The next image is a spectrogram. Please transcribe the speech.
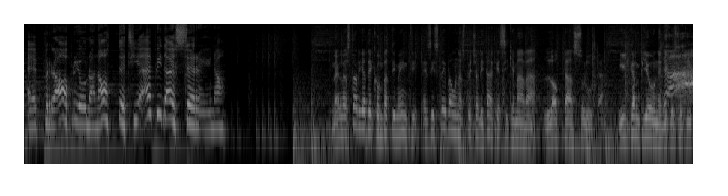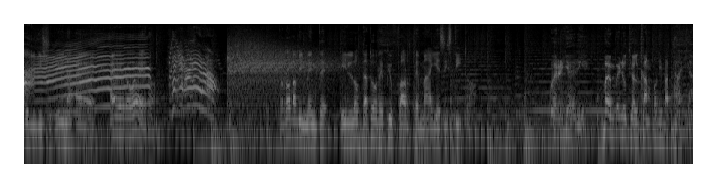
È proprio una notte tiepida e serena. Nella storia dei combattimenti esisteva una specialità che si chiamava lotta assoluta. Il campione di questo tipo di disciplina è Ero Ero. Ero Ero! Probabilmente il lottatore più forte mai esistito. Guerrieri, benvenuti al campo di battaglia.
